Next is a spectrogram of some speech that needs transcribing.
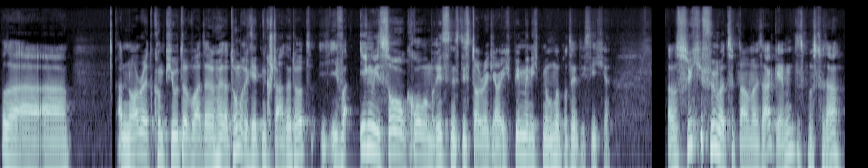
oder äh, äh, ein NORAD-Computer war, der halt Atomraketen gestartet hat. Ich, ich war irgendwie so grob umrissen ist die Story, glaube ich. Ich bin mir nicht mehr hundertprozentig sicher. Aber solche Filme hat es damals auch gegeben, das musst du da.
